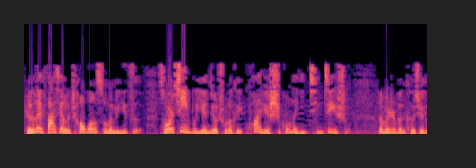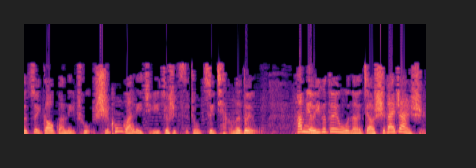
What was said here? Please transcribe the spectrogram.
人类发现了超光速的离子，从而进一步研究出了可以跨越时空的引擎技术。那么，日本科学的最高管理处时空管理局就是此中最强的队伍。他们有一个队伍呢，叫时代战士。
